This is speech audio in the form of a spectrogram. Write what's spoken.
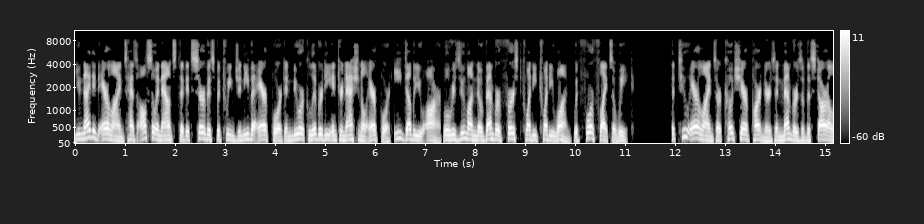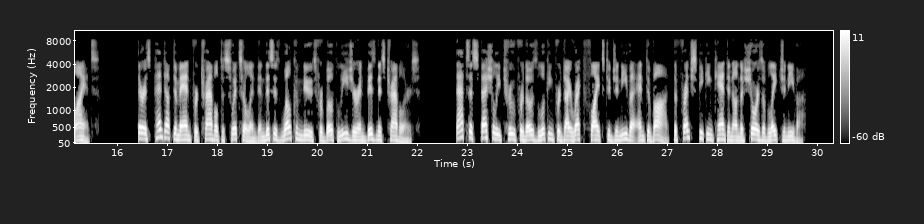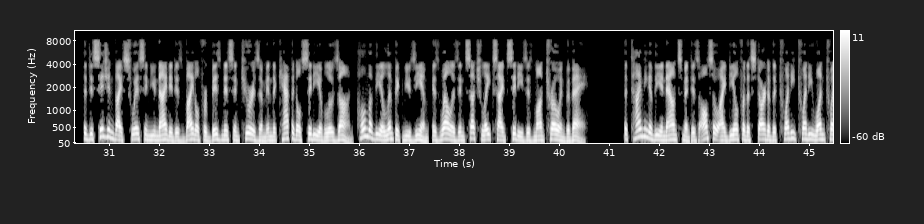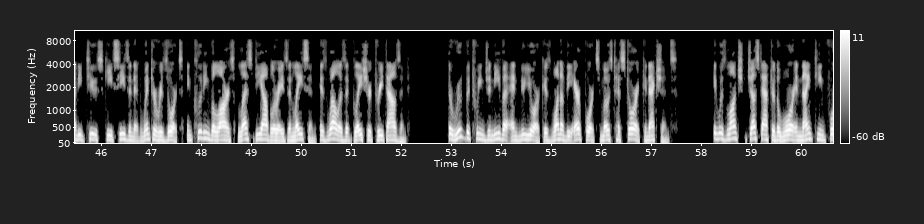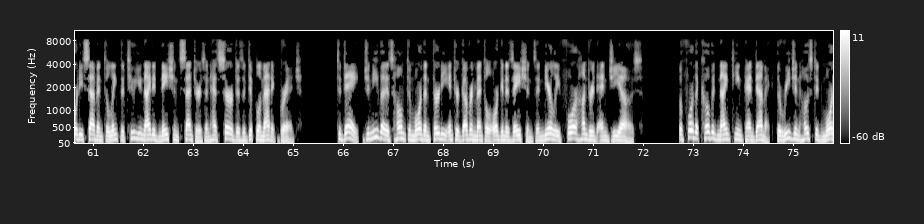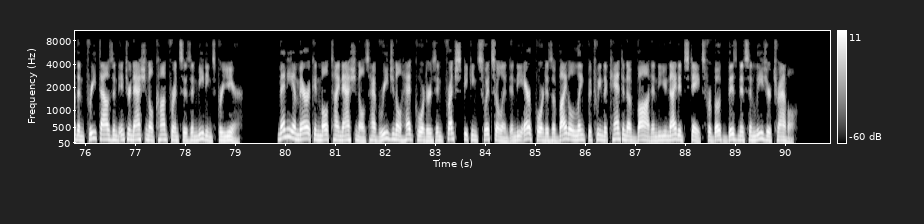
United Airlines has also announced that its service between Geneva Airport and Newark Liberty International Airport EWR will resume on November 1, 2021, with four flights a week. The two airlines are codeshare partners and members of the Star Alliance. There is pent-up demand for travel to Switzerland and this is welcome news for both leisure and business travelers. That's especially true for those looking for direct flights to Geneva and to Vaud, the French-speaking canton on the shores of Lake Geneva. The decision by Swiss and United is vital for business and tourism in the capital city of Lausanne, home of the Olympic Museum, as well as in such lakeside cities as Montreux and Vevey. The timing of the announcement is also ideal for the start of the 2021-22 ski season at winter resorts, including Villars, Les Diablerets and Leysin, as well as at Glacier 3000. The route between Geneva and New York is one of the airport's most historic connections. It was launched just after the war in 1947 to link the two United Nations centers and has served as a diplomatic bridge. Today, Geneva is home to more than 30 intergovernmental organizations and nearly 400 NGOs. Before the COVID-19 pandemic, the region hosted more than 3,000 international conferences and meetings per year. Many American multinationals have regional headquarters in French-speaking Switzerland and the airport is a vital link between the canton of Vaud and the United States for both business and leisure travel.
